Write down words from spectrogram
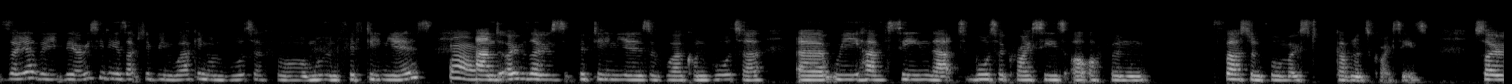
so yeah, the, the OECD has actually been working on water for more than 15 years. Wow. And over those 15 years of work on water, uh, we have seen that water crises are often first and foremost governance crises. So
